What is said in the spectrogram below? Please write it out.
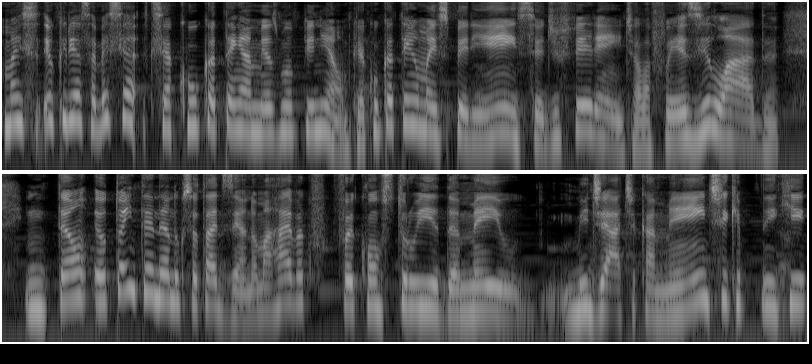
Mas eu queria saber se a, se a Cuca tem a mesma opinião, porque a Cuca tem uma experiência diferente, ela foi exilada. Então, eu tô entendendo o que você está dizendo. É uma raiva que foi construída meio mediaticamente que, e que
